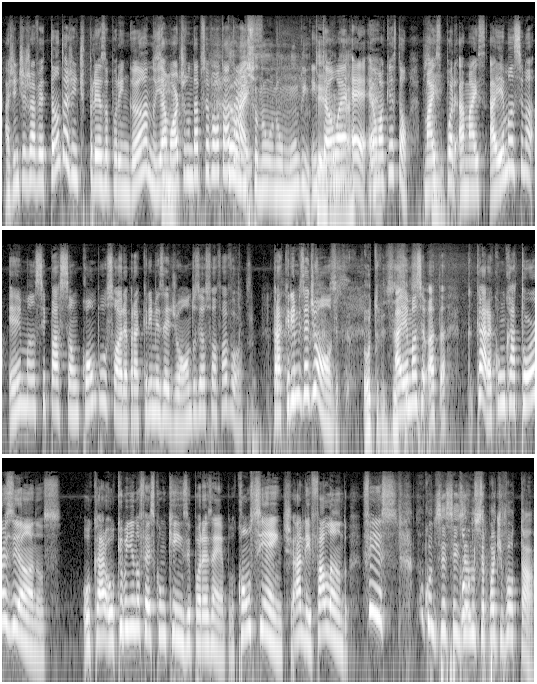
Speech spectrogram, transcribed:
a gente já vê tanta gente presa por engano e a morte não dá pra você voltar Não, atrás. isso no, no mundo inteiro. Então, né? é, é, é É. uma questão. Mas, por, a, mas a emancipa- emancipação compulsória para crimes hediondos, eu sou a favor. Para crimes hediondos. Outro, cê- A Cara, com 14 anos, o, cara, o que o menino fez com 15, por exemplo, consciente, ali, falando, fiz. Não, com 16 Como anos você pode votar.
